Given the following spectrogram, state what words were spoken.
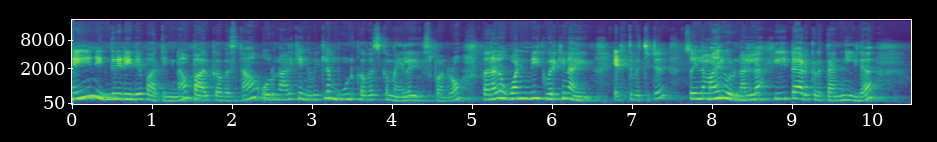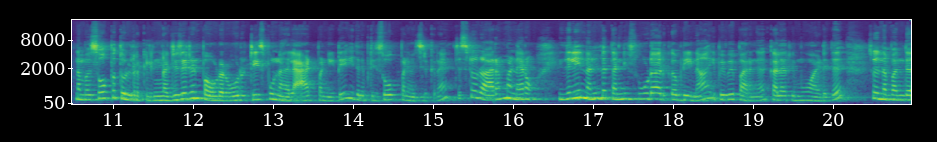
மெயின் இன்க்ரீடியண்டே பார்த்தீங்கன்னா பால் கவர்ஸ் தான். ஒரு நாளைக்கு எங்கள் வீட்டில் மூணு கவர்ஸ்க்கு மேலே யூஸ் பண்ணுறோம் ஸோ அதனால் ஒன் வீக் வரைக்கும் நான் எடுத்து வச்சுட்டு ஸோ இந்த மாதிரி ஒரு நல்ல ஹீட்டாக இருக்கிற தண்ணியில் நம்ம சோப்பு தூள் இருக்கு இல்லைங்களா டிஜர்டன்ட் பவுடர் ஒரு டீஸ்பூன் அதில் ஆட் பண்ணிவிட்டு இதில் இப்படி சோப் பண்ணி வச்சுருக்கிறேன். ஜஸ்ட் ஒரு அரை மணி நேரம். இதுலேயே நல்ல தண்ணி சூடாக இருக்குது அப்படின்னா இப்போவே பாருங்கள் கலர் ரிமூவ் ஆகிடுது ஸோ நம்ம அந்த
